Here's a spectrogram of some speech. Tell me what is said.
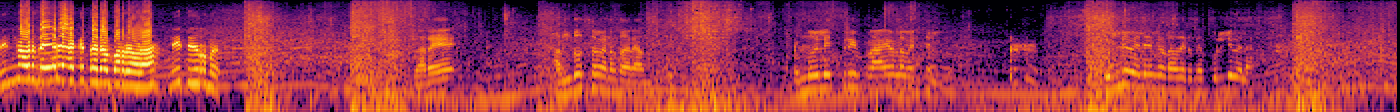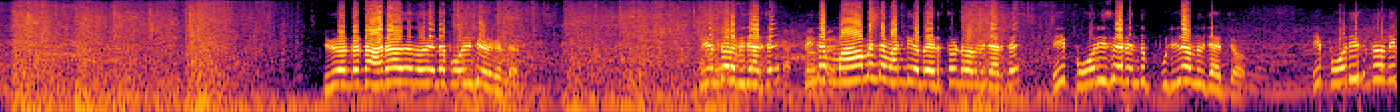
നിന്നോട് നേരെ ആക്കി തരാൻ പറഞ്ഞോടാ. നീ തീർന്ന്. സാറേ അന്തസ്സ വേണം സാറേ അന്തസ് ഒന്നുമില്ല ഇത്രയും പ്രായമുള്ള മനുഷ്യല്ലേ പുല്ല് വിലയല്ലോടാ തരുന്നത് പുല്ല് വില. ഇത് കണ്ടിട്ട് ആരാധന എന്നെ പോലീസ് എടുക്കണ്ട? നീ എന്താണ് വിചാരിച്ചേ? നിന്റെ മാമന്റെ വണ്ടി ഒന്ന് എടുത്തോണ്ട് വന്ന് വിചാരിച്ചേ? നീ പോലീസുകാർ എന്ത് പുല്ലാന്ന് വിചാരിച്ചോ? നീ പോലീസ് നീ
